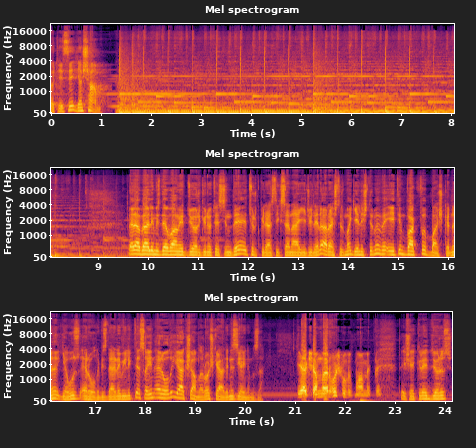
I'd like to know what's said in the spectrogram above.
ötesi yaşam. Beraberliğimiz devam ediyor gün ötesinde. Türk Plastik Sanayicileri Araştırma, Geliştirme ve Eğitim Vakfı Başkanı Yavuz Eroğlu bizlerle birlikte. Sayın Eroğlu iyi akşamlar, hoş geldiniz yayınımıza. İyi akşamlar, hoş bulduk Muhammed Bey. Teşekkür ediyoruz.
